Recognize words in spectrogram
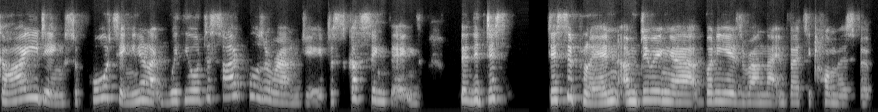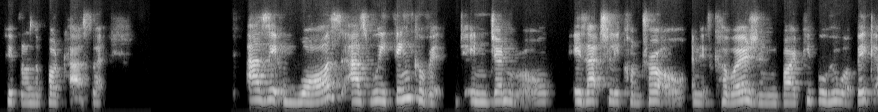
guiding supporting you know like with your disciples around you discussing things. But the dis- discipline i'm doing uh, bunny ears around that inverted commas for people on the podcast that as it was as we think of it in general is actually control and it's coercion by people who are bigger.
